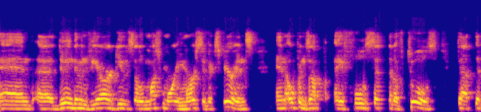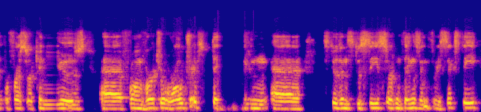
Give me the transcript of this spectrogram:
And uh, doing them in VR gives a much more immersive experience and opens up a full set of tools that the professor can use uh, from virtual road trips, uh, students to see certain things in 360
